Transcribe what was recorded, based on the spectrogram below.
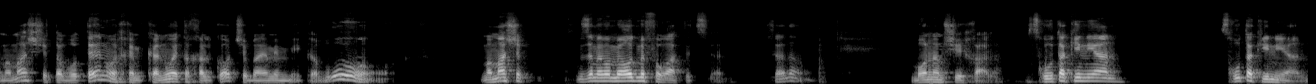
ממש את אבותינו, איך הם קנו את החלקות שבהם הם ייקברו, ממש, זה מאוד מפורט אצלנו, בסדר? בואו נמשיך הלאה. זכות הקניין. זכות הקניין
